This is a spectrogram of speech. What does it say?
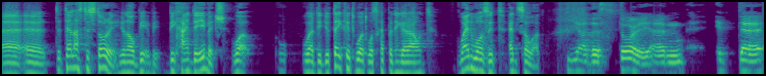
Uh, uh, tell us the story. You know, be, be behind the image. What where did you take it? What was happening around? When was it? And so on. Yeah, the story. Um, it uh,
